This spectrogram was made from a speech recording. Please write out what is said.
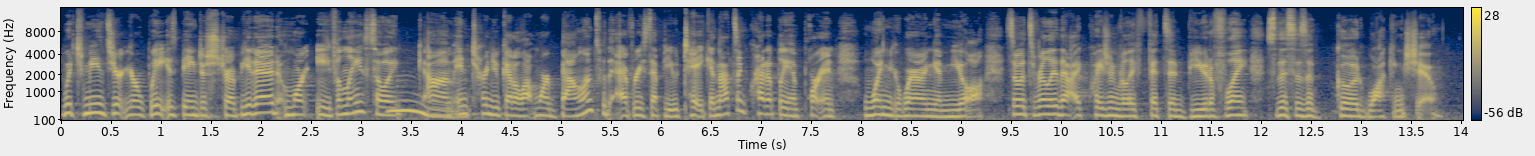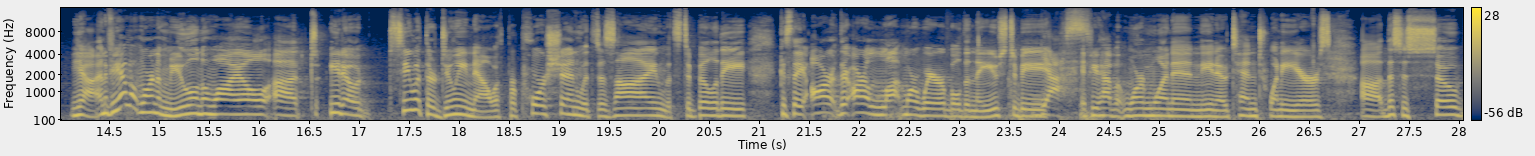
which means your, your weight is being distributed more evenly. So like, um, in turn, you get a lot more balance with every step you take. And that's incredibly important when you're wearing a mule. So it's really, that equation really fits in beautifully. So this is a good walking shoe. Yeah, and if you haven't worn a mule in a while, uh, t- you know, see what they're doing now with proportion, with design, with stability, because they are they are a lot more wearable than they used to be. Yes. If you haven't worn one in, you know, 10, 20 years, uh, this is so,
